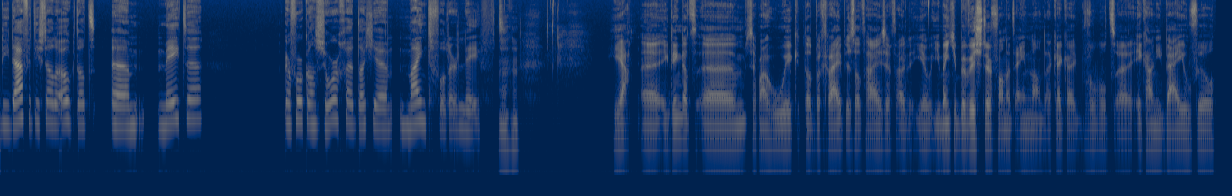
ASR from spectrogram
die David, die stelde ook dat um, meten ervoor kan zorgen dat je mindfuller leeft. -hmm. Ja, uh, ik denk dat, uh, zeg maar, hoe ik dat begrijp, is dat hij zegt, oh, je, je bent je bewuster van het een en ander. Kijk, uh, bijvoorbeeld, ik hou niet bij hoeveel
